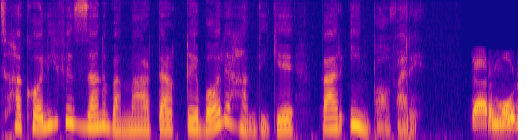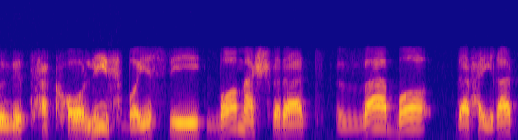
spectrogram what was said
تکالیف زن و مرد در قبال همدیگه بر این باوره در مورد تکالیف بایستی با مشورت و با در حقیقت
